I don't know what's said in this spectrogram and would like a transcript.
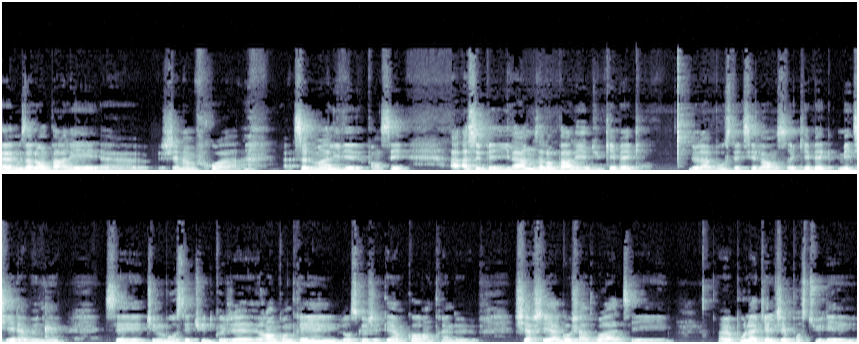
euh, nous allons parler, euh, j'ai même froid seulement à l'idée de penser à, ce pays-là. Nous allons parler du Québec, de la bourse d'excellence Québec Métier d'avenir. C'est une bourse d'études que j'ai rencontrée lorsque j'étais encore en train de chercher à gauche, à droite et euh, pour laquelle j'ai postulé.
